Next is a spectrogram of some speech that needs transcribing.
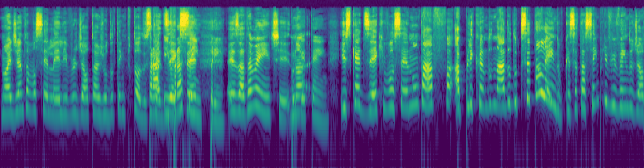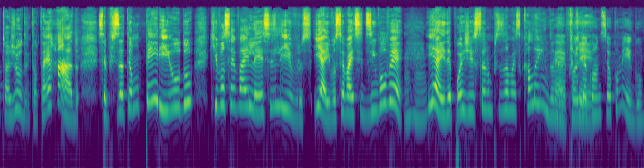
não adianta você ler livro de autoajuda o tempo todo. Isso Pra, quer e dizer pra que você sempre. Exatamente. Porque Não- tem. Isso quer dizer que você não tá aplicando nada do que você tá lendo, porque você tá sempre vivendo de autoajuda, então tá errado. Você precisa ter um período que você vai ler esses livros. E aí você vai se desenvolver. Uhum. E aí depois disso você não precisa mais ficar lendo, né? É, foi o Porque- que aconteceu comigo.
